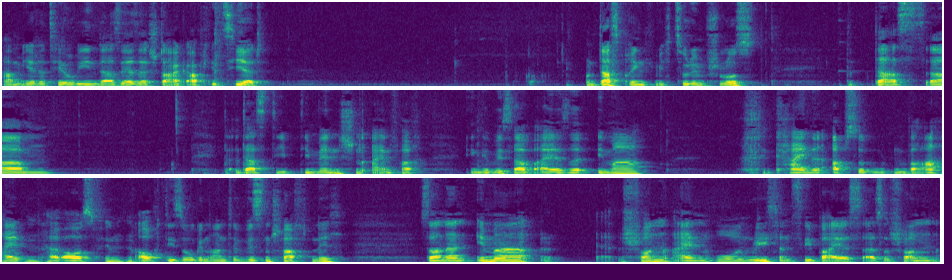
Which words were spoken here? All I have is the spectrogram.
haben ihre Theorien da sehr, sehr stark appliziert. Und das bringt mich zu dem Schluss, dass, ähm, dass die, die Menschen einfach in gewisser Weise immer keine absoluten Wahrheiten herausfinden, auch die sogenannte Wissenschaft nicht, sondern immer schon einen hohen Recency Bias, also schon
